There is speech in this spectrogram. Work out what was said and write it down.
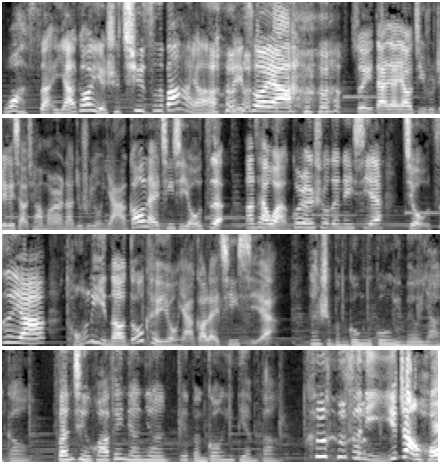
哇塞，牙膏也是去渍霸呀！没错呀，所以大家要记住这个小窍门，那就是用牙膏来清洗油渍。刚才婉贵人说的那些酒渍呀、同理呢，都可以用牙膏来清洗。但是本宫的宫里没有牙膏，烦请华妃娘娘给本宫一点吧，赐你一丈红。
